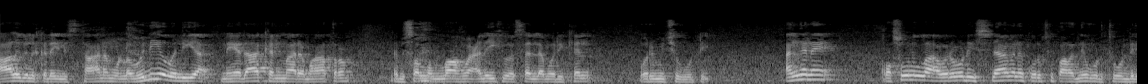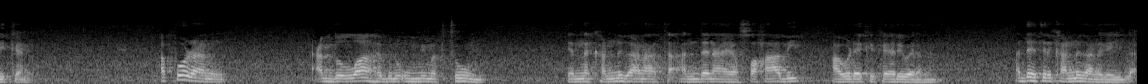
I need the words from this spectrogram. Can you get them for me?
ആളുകൾക്കിടയിൽ സ്ഥാനമുള്ള വലിയ വലിയ നേതാക്കന്മാരെ മാത്രം നബി സല്ലാഹു അലൈഹി വസ്ല്ലാം ഒരിക്കൽ ഒരുമിച്ച് കൂട്ടി. അങ്ങനെ റസൂലുള്ള അവരോട് ഇസ്ലാമിനെ കുറിച്ച് പറഞ്ഞു കൊടുത്തുകൊണ്ടിരിക്കാൻ അപ്പോഴാണ് അബ്ദുല്ലാഹബിൻ ഉമ്മി മക്തൂം എന്ന കണ്ണു കാണാത്ത അന്ധനായ സഹാബി അവിടേക്ക് കയറി വരുന്നത്. അദ്ദേഹത്തിന് കണ്ണു കാണുകയില്ല.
